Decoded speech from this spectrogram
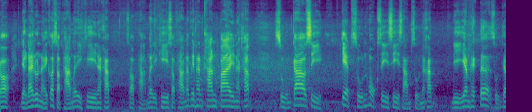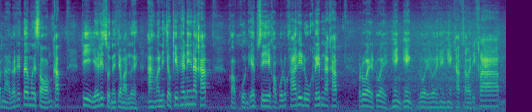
ก็อยากได้รุ่นไหนก็สอบถามกันอีกทีนะครับ สอบถามกันอีกทีสอบถามกันเป็นคันๆไปนะครับ 094 706 4430 นะครับ ดีเยี่ยมแท็กเตอร์ศูนย์จำหน่ายรถแท็กเตอร์มือสองครับ ที่เยอะที่สุดในจังหวัดเลย อะ วันนี้จบคลิปแค่นี้นะครับ ขอบคุณ FC ขอบคุณลูกค้าที่ดูคลิปนะครับ รวยรวยเฮงเฮงรวยรวยเฮงเฮงครับ สวัสดีครับ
